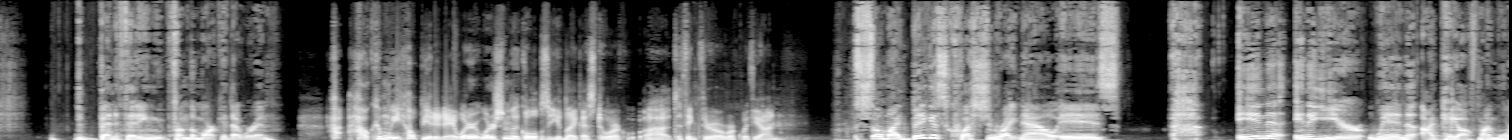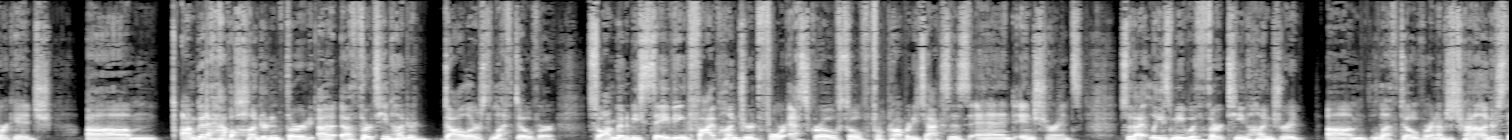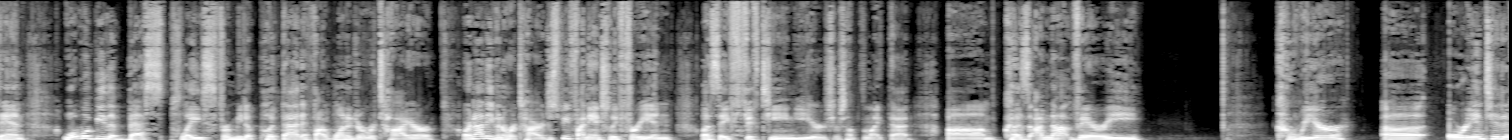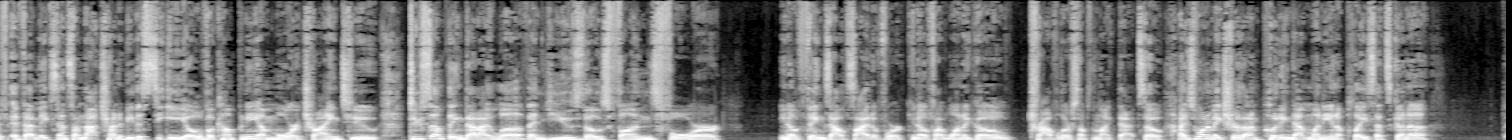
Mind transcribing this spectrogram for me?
benefiting from the market that we're in. How, how, can we help you today? What are what are some of the goals that you'd like us to work uh, to think through or work with you on? So my biggest question right now is in in a year when I pay off my mortgage, um, I'm going to have a 130 uh, $1300 left over. So I'm going to be saving 500 for escrow, so for property taxes and insurance. So that leaves me with 1300 um, left over. And I'm just trying to understand what would be the best place for me to put that if I wanted to retire or not even retire, just be financially free in, let's say 15 years or something like that. Um, cause I'm not very career, uh, oriented if, if that makes sense i'm not trying to be the ceo of a company i'm more trying to do something that i love and use those funds for you know, things outside of work, you know, if I want to go travel or something like that. So I just want to make sure that I'm putting that money in a place that's going to,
